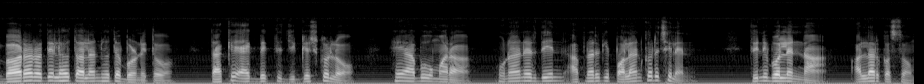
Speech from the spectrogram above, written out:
বরা রদিল্লাহ তাল্লাহতে বর্ণিত, তাকে এক ব্যক্তি জিজ্ঞেস করল, হে আবু উমারা, হুনায়নের দিন আপনারা কি পলায়ন করেছিলেন? তিনি বললেন, না, আল্লাহর কসম,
